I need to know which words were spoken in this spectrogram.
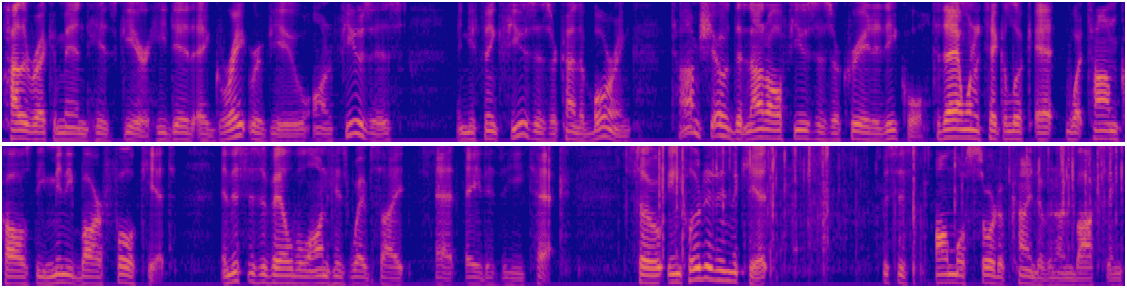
Highly recommend his gear. He did a great review on fuses, and you think fuses are kind of boring. Tom showed that not all fuses are created equal. Today I want to take a look at what Tom calls the mini bar full kit. And this is available on his website at A to Z Tech. So included in the kit, this is almost sort of kind of an unboxing.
